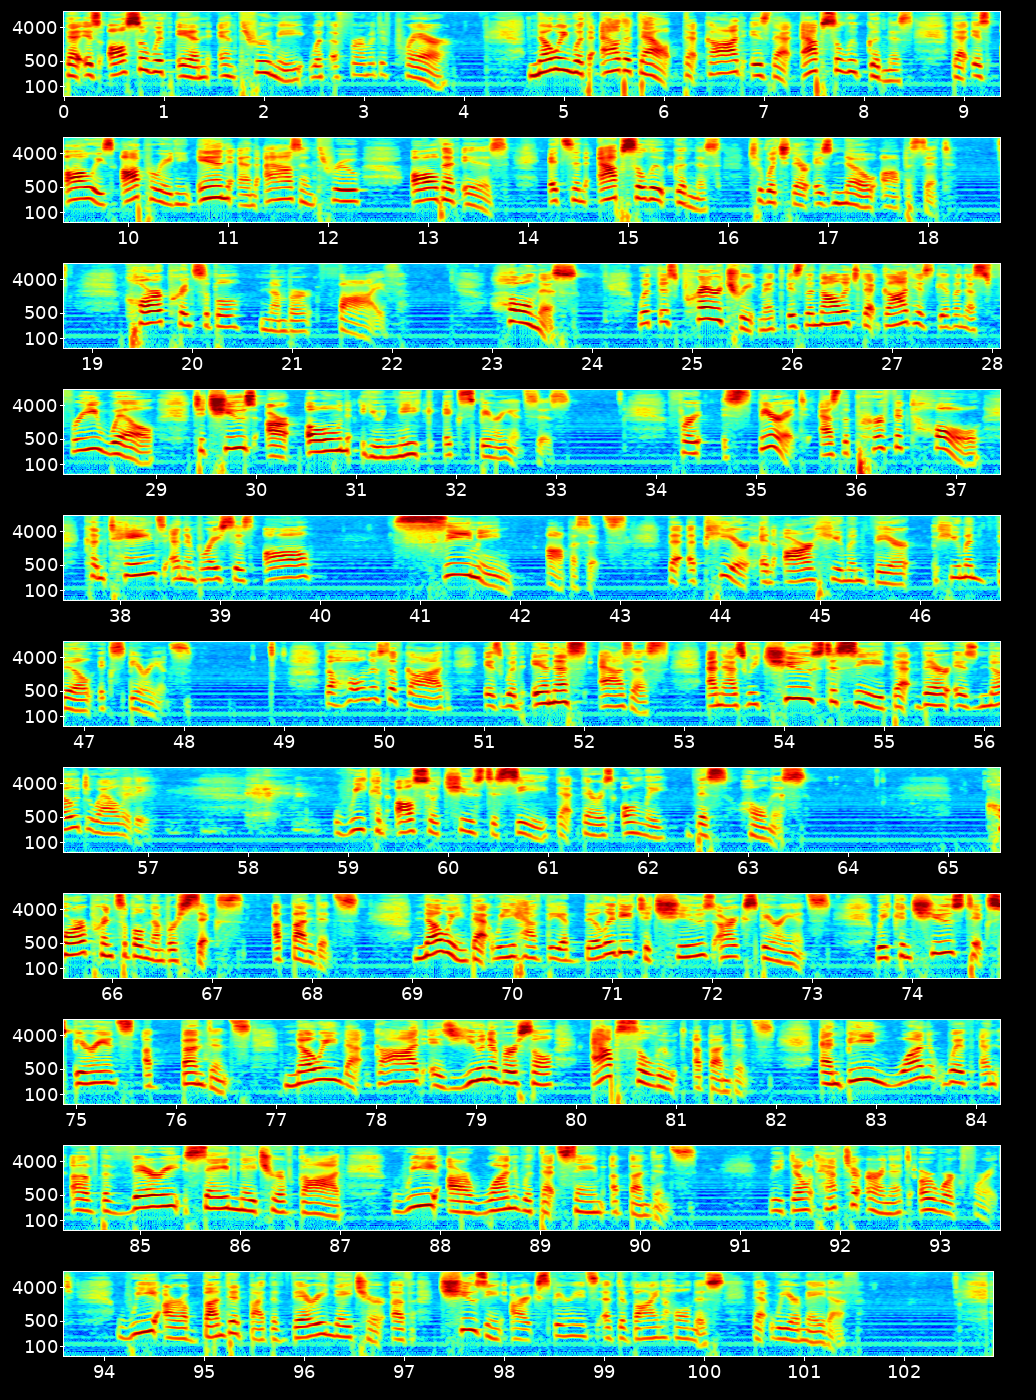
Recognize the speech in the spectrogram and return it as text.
that is also within and through me with affirmative prayer knowing without a doubt that God is that absolute goodness that is always operating in and as and through all that is. It's an absolute goodness to which there is no opposite. Core principle number five wholeness. With this prayer treatment is the knowledge that God has given us free will to choose our own unique experiences. For spirit, as the perfect whole, contains and embraces all seeming opposites that appear in our human, veer, human will experience. The wholeness of God is within us as us, and as we choose to see that there is no duality, we can also choose to see that there is only this wholeness. Core principle number six abundance. Knowing that we have the ability to choose our experience, we can choose to experience abundance, knowing that God is universal, absolute abundance, and being one with and of the very same nature of God, we are one with that same abundance. We don't have to earn it or work for it we are abundant by the very nature of choosing our experience of divine wholeness that we are made of.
